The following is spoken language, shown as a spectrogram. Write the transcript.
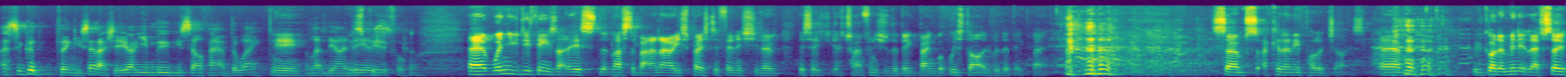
that's a good thing you said, actually. You move yourself out of the way yeah, and let the ideas it's beautiful. come. Uh, when you do things like this that last about an hour, you're supposed to finish, you know, they say yeah, try and finish with the Big Bang, but we started with the Big Bang. so i can only apologise. Um, we've got a minute left. So,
